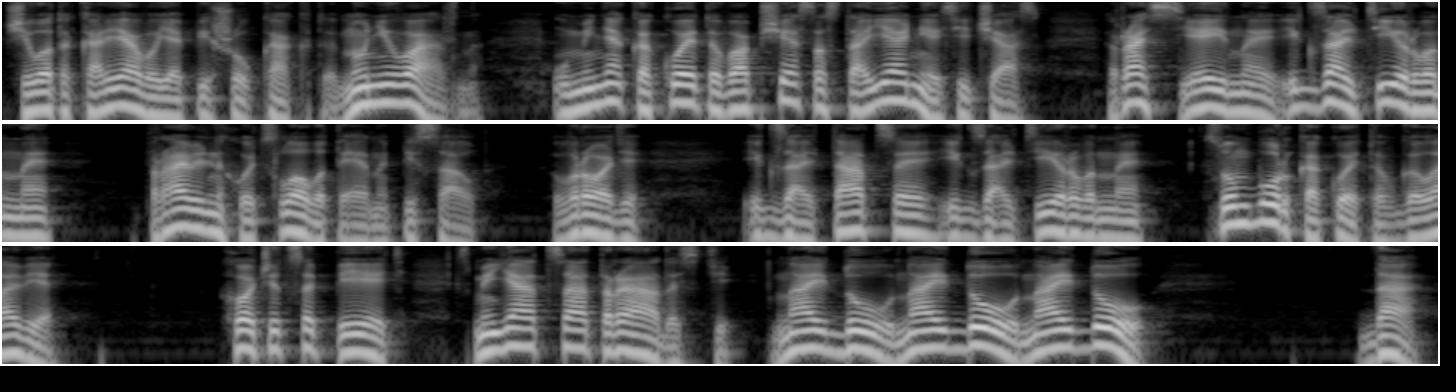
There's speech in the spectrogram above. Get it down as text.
Чего-то коряво я пишу как-то, но неважно. У меня какое-то вообще состояние сейчас – рассеянное, экзальтированное. Правильно хоть слово-то я написал. Вроде экзальтация, экзальтированная, сумбур какой-то в голове. Хочется петь, смеяться от радости. Найду, найду, найду. Да,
